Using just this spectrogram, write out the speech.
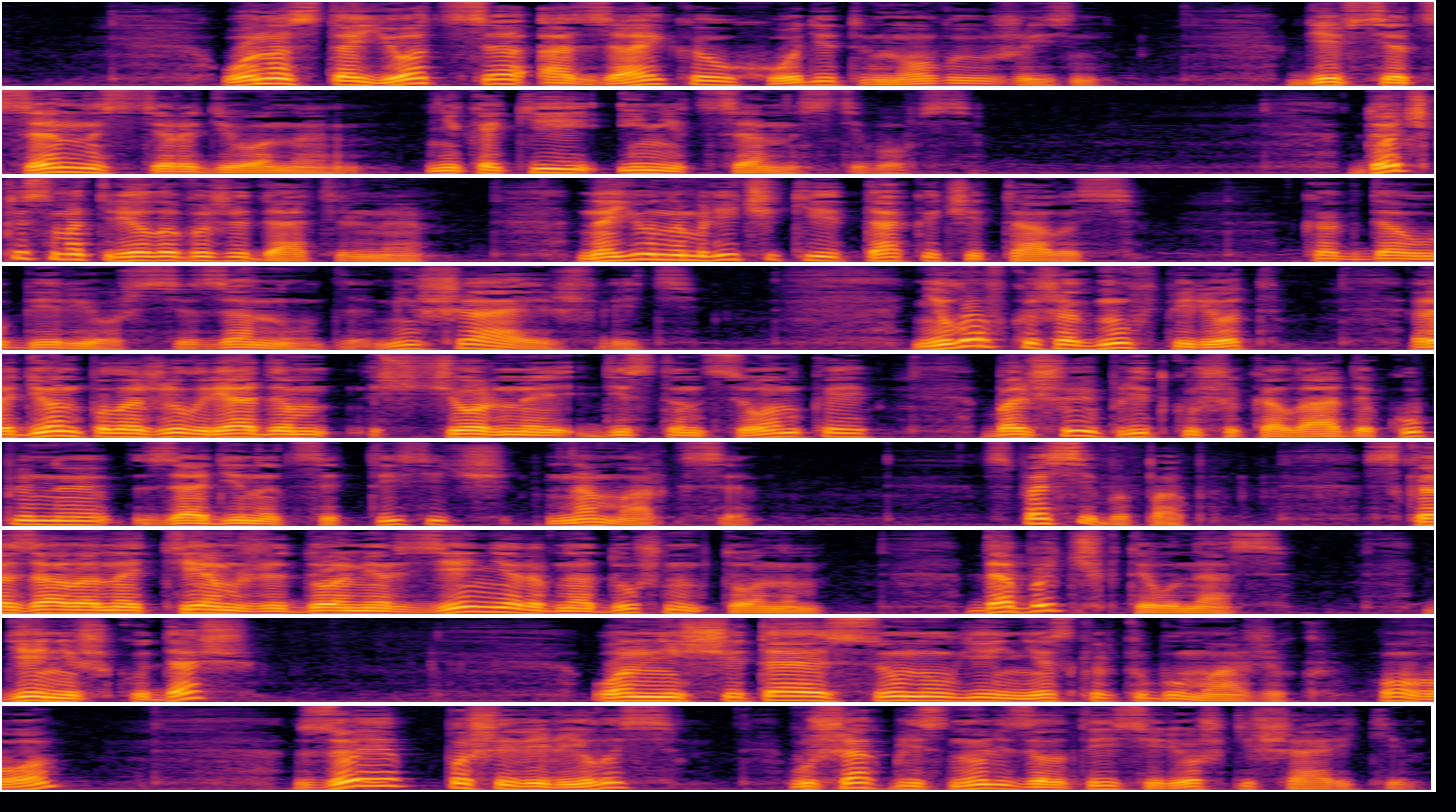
Он остается, а зайка уходит в новую жизнь, где все ценности Родиона никакие и не ценности вовсе. Дочка смотрела выжидательно. На юном личике так и читалось. Когда уберешься, зануда, мешаешь ведь. Неловко шагнув вперед, Родион положил рядом с черной дистанционкой большую плитку шоколада, купленную за 11 тысяч на Маркса. — Спасибо, пап, — сказала она тем же до омерзения равнодушным тоном. — Добытчик ты у нас. Денежку дашь? Он, не считая, сунул ей несколько бумажек. — Ого! Зоя пошевелилась, в ушах блеснули золотые сережки-шарики.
